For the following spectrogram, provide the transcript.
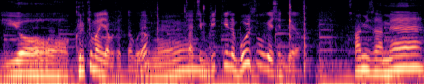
이야 그렇게 많이 잡으셨다고요? 네. 자 지금 미끼는 뭘 쓰고 계신데요? 323에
